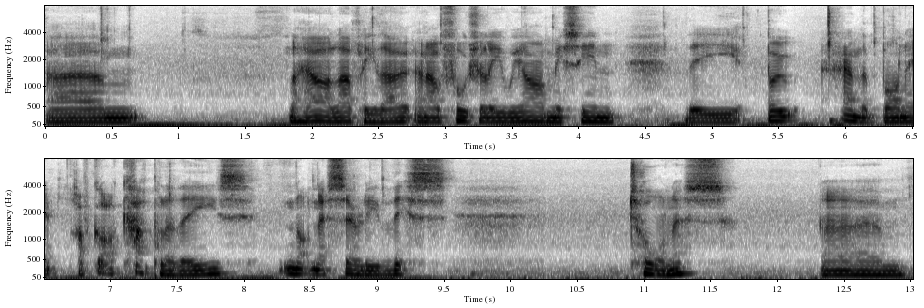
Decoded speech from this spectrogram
Um, they are lovely though, and unfortunately, we are missing the boot and the bonnet. I've got a couple of these, not necessarily this Taunus. Um,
